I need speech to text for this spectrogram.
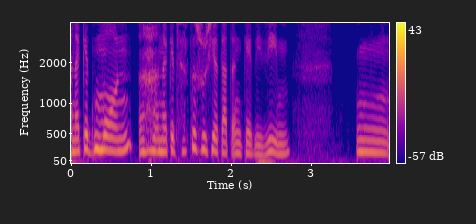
en aquest món, en aquesta societat en què vivim, mm,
